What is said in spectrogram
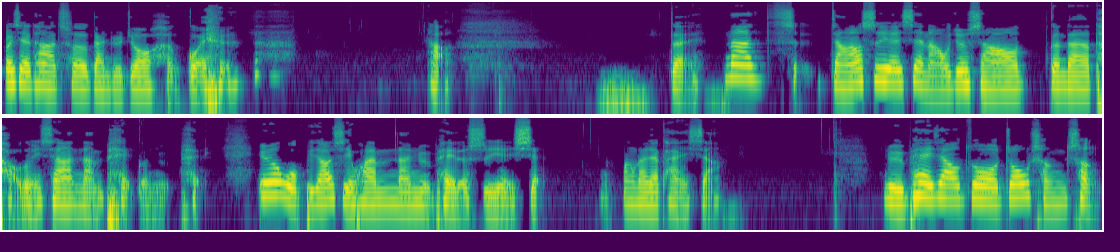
而且他的车感觉就很贵。好，对，那讲到事业线啊，我就想要跟大家讨论一下男配跟女配，因为我比较喜欢男女配的事业线，帮大家看一下。女配叫做周程程，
